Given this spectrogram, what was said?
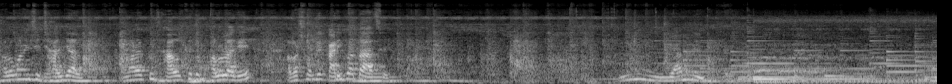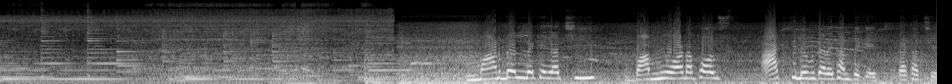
ভালো বানিয়েছে, ঝাল ঝাল। আমার একটু ঝাল খেতে ভালো লাগে। আবার সঙ্গে কারি পাতা আছে। হুম জানি মার্বেল লেকে যাচ্ছি, বামনি ওয়াটারফলস আট কিলোমিটার এখান থেকে দেখাচ্ছে।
